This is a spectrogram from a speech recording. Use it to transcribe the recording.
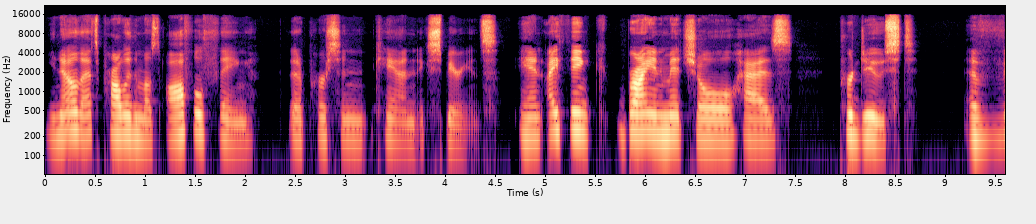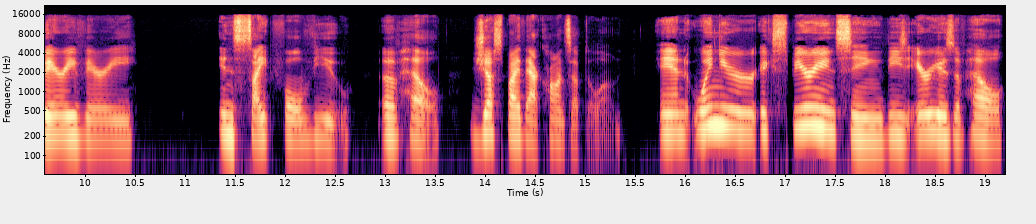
you know, that's probably the most awful thing that a person can experience. And I think Bryan Mitchell has produced a very, very insightful view of hell just by that concept alone. And when you're experiencing these areas of hell,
